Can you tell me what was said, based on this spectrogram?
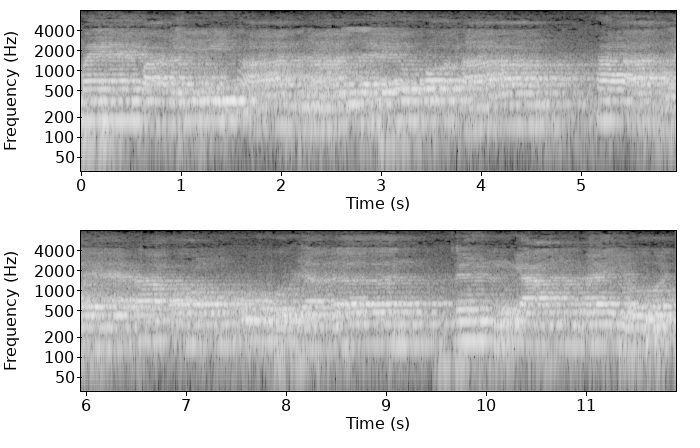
แม้ปรินิพพานนานแล้วก็ตามข้าแต่พระองค์ผู้เจริญซึ่งยังประโยชน์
